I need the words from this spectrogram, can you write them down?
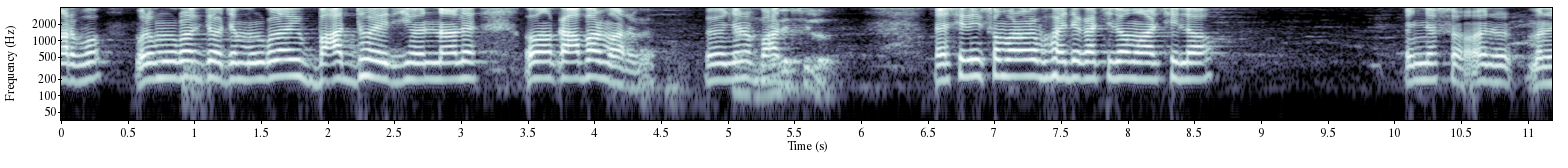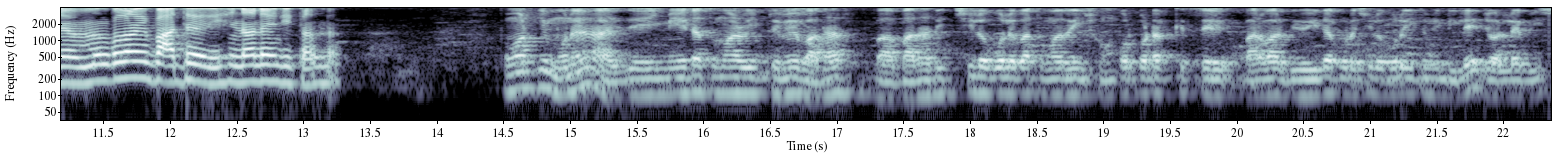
মারবো? বলে মঙ্গল দিতে হচ্ছে মঙ্গল আমি বাধ্য হয়েছি মানে নাহলে ও আমাকে আবার মারবে। ওই জন্য বাধ্য মেরেছিল। হ্যাঁ, সেদিন সোমবার আমাকে ভয় দেখাচ্ছিল মারছিল। মানে মঙ্গল আমি বাধ্য হয়ে দিয়েছি নাহলে আমি দিতাম না। তোমার কি মনে হয় যে এই মেয়েটা তোমার ওই প্রেমে বাধা বা বাধা দিচ্ছিল বলে বা তোমার এই সম্পর্কটার ক্ষেত্রে বারবার বিরোধিতা করেছিল বলেই তুমি দিলে জলে বিষ?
